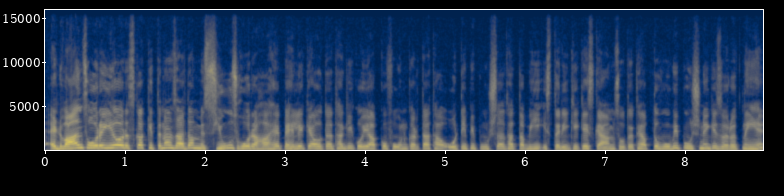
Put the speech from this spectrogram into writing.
एडवांस हो रही है और इसका कितना ज़्यादा मिसयूज़ हो रहा है। पहले क्या होता था कि कोई आपको फ़ोन करता था ओटीपी पूछता था तभी इस तरीके के स्कैम्स होते थे। अब तो वो भी पूछने की ज़रूरत नहीं है।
